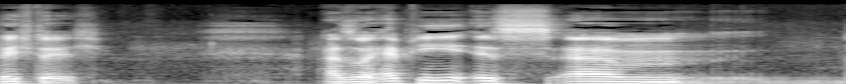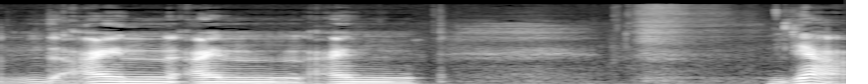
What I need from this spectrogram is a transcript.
Richtig. Also Happy ist ähm, ein, ein, ein, ja,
